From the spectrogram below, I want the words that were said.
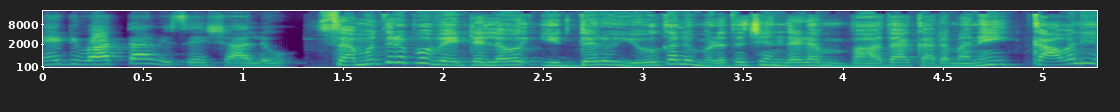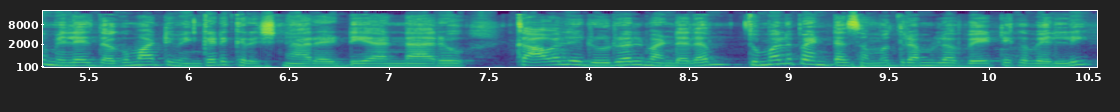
నేటి వార్తా విశేషాలు. సముద్రపు వేటలో ఇద్దరు యువకులు మృతి చెందడం బాధాకరమని కావలి ఎమ్మెల్యే దగుమాటి వెంకట కృష్ణారెడ్డి అన్నారు. కావలి రూరల్ మండలం తుమ్మలపెంట సముద్రంలో వేటకు వెళ్ళి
